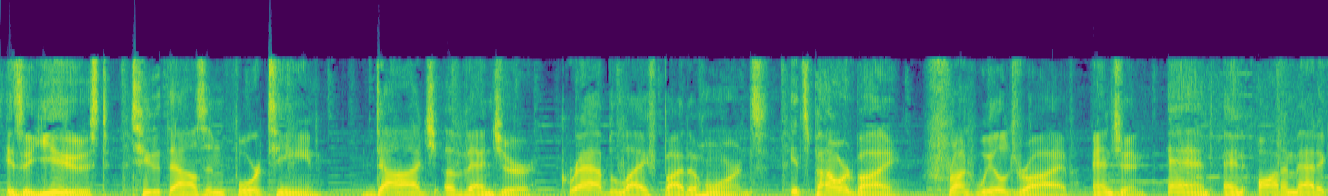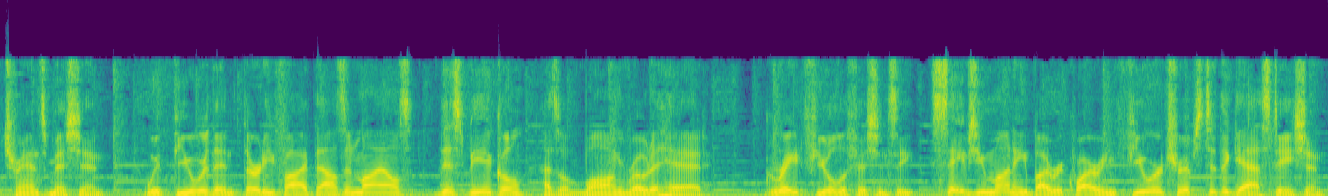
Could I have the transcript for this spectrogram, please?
is a used 2014 Dodge Avenger. Grab life by the horns. It's powered by front wheel drive engine and an automatic transmission. With fewer than 35,000 miles, this vehicle has a long road ahead. Great fuel efficiency saves you money by requiring fewer trips to the gas station.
